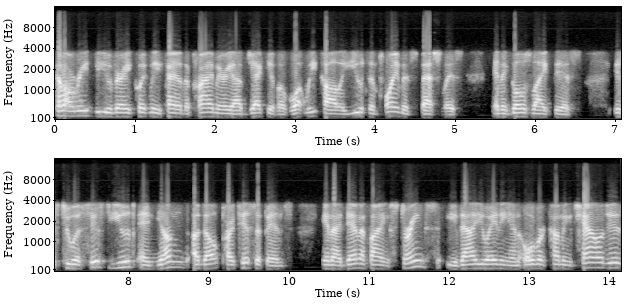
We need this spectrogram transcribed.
And I'll read to you very quickly kind of the primary objective of what we call a youth employment specialist, and it goes like this: is to assist youth and young adult participants in identifying strengths, evaluating and overcoming challenges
